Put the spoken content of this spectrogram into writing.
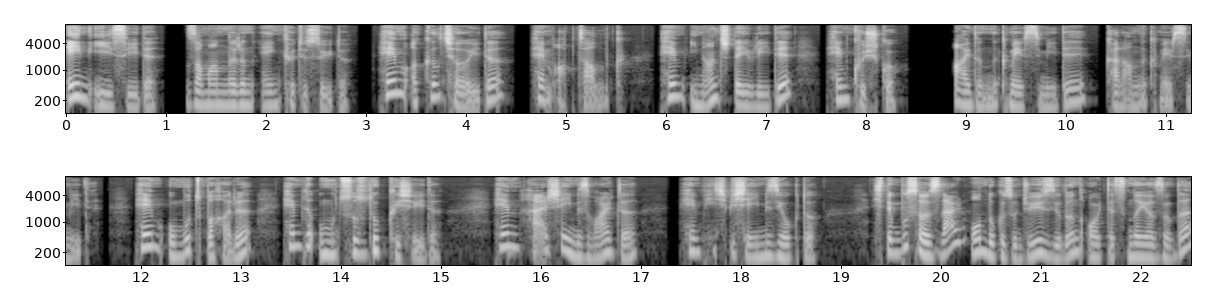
en iyisiydi, zamanların en kötüsüydü. Hem akıl çağıydı hem aptallık, hem inanç devriydi hem kuşku. Aydınlık mevsimiydi, karanlık mevsimiydi. Hem umut baharı hem de umutsuzluk kışıydı. Hem her şeyimiz vardı hem hiçbir şeyimiz yoktu. İşte bu sözler 19. yüzyılın ortasında yazıldı.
